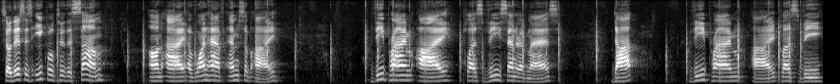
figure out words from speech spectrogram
So this is equal to the sum on i of 1 half m sub i, v prime i plus v center of mass, dot v prime i plus v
